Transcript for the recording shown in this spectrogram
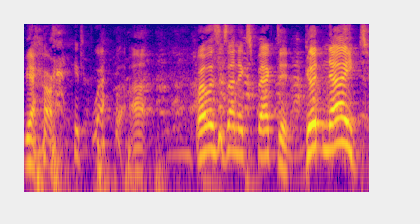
Yeah, all right. Well, uh, well, this is unexpected. Good night.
